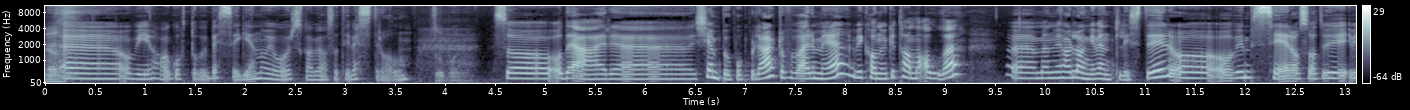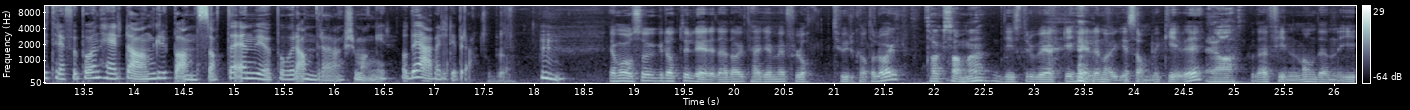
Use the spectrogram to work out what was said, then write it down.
Yes. Eh, og vi har gått over Besseggen, og i år skal vi altså til Vesterålen. Så. Så, og det er eh, kjempepopulært å få være med. Vi kan jo ikke ta med alle, eh, men vi har lange ventelister. Og, og vi ser også at vi, vi treffer på en helt annen gruppe ansatte enn vi gjør på våre andre arrangementer. Og det er veldig bra. Så bra. Jeg må også gratulere deg, Dag Terje, med flott turkatalog. Takk samme. Distribuert i hele Norge sammen med Kiwi. Ja, Og Der finner man den i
